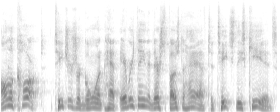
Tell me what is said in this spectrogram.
on a cart. Teachers are going have everything that they're supposed to have to teach these kids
